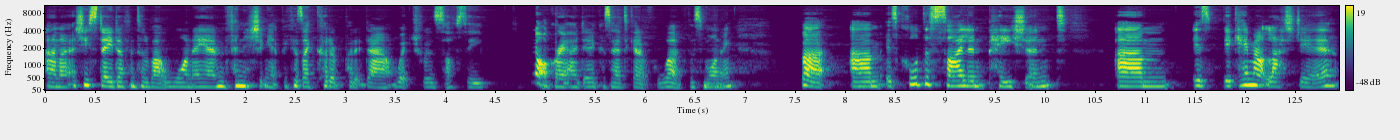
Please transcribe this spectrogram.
and I actually stayed up until about 1 a.m. finishing it because I couldn't put it down, which was obviously not a great idea because I had to get up for work this morning. But um, it's called The Silent Patient. Um, is it came out last year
